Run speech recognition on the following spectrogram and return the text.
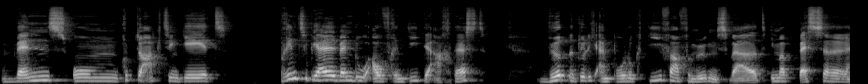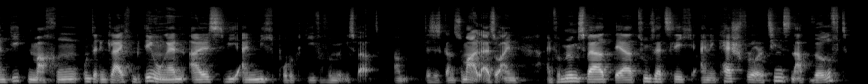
wenn es um Kryptoaktien geht, prinzipiell, wenn du auf Rendite achtest, wird natürlich ein produktiver Vermögenswert immer bessere Renditen machen unter den gleichen Bedingungen als wie ein nicht produktiver Vermögenswert. Ähm, das ist ganz normal. Also ein, ein Vermögenswert, der zusätzlich einen Cashflow oder Zinsen abwirft,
